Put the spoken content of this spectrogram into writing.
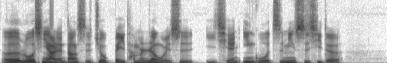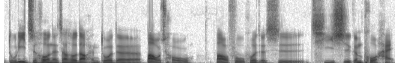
而罗兴亚人当时就被他们认为是以前英国殖民时期的独立之后呢，遭受到很多的报仇、报复或者是歧视跟迫害。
